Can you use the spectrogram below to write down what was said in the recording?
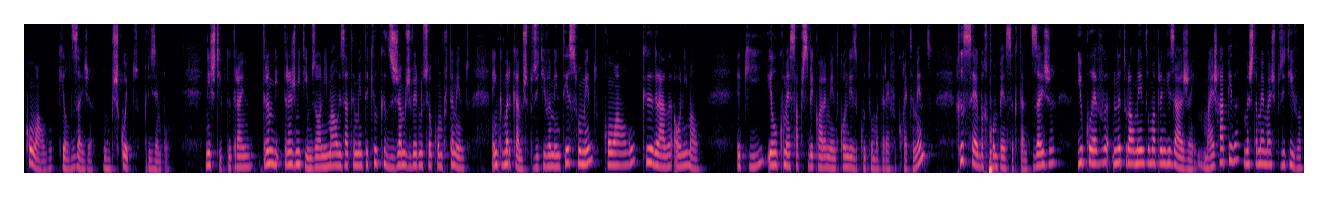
com algo que ele deseja, um biscoito, por exemplo. Neste tipo de treino, transmitimos ao animal exatamente aquilo que desejamos ver no seu comportamento, em que marcamos positivamente esse momento com algo que agrada ao animal. Aqui ele começa a perceber claramente quando executa uma tarefa corretamente, recebe a recompensa que tanto deseja e o que leva naturalmente a uma aprendizagem mais rápida, mas também mais positiva,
